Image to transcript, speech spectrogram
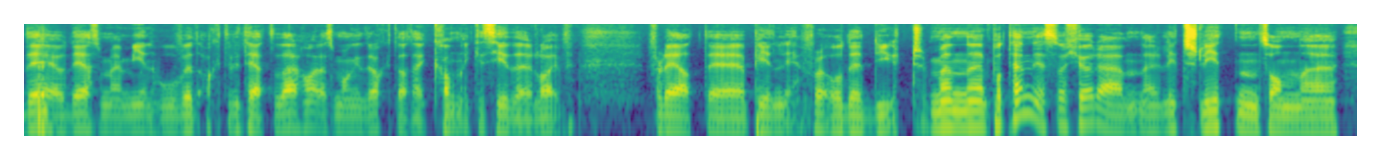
det er jo det som er min hovedaktivitet. Og der har jeg så mange drakter at jeg kan ikke si det live. For det at det er pinlig, for, og det er dyrt. Men uh, på tennis så kjører jeg en eh, litt sliten sånn uh,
